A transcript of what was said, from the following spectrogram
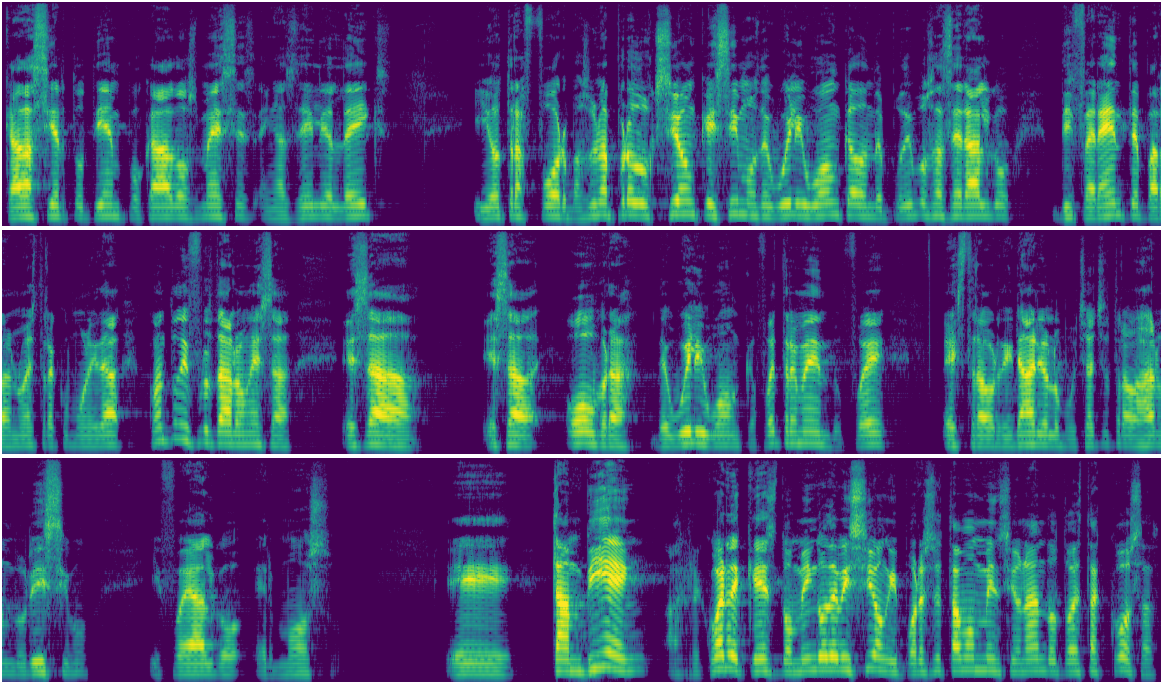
cada cierto tiempo, cada dos meses en Azalea Lakes y otras formas. Una producción que hicimos de Willy Wonka donde pudimos hacer algo diferente para nuestra comunidad. ¿Cuánto disfrutaron esa, esa, esa obra de Willy Wonka? Fue tremendo, fue extraordinario, los muchachos trabajaron durísimo y fue algo hermoso. Eh, también, ah, recuerde que es domingo de visión y por eso estamos mencionando todas estas cosas.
